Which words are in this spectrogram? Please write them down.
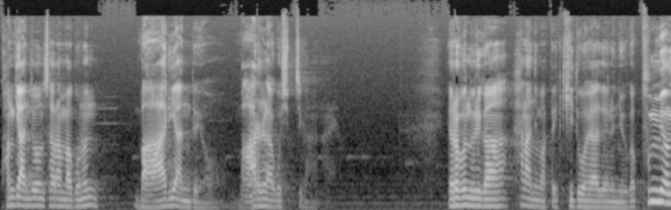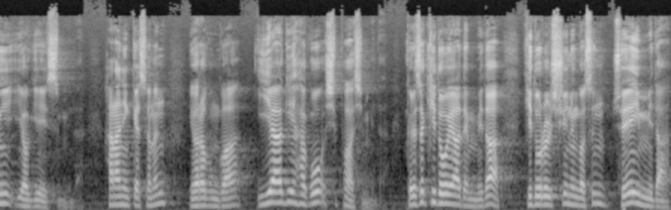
관계 안 좋은 사람하고는 말이 안 돼요. 말을 하고 싶지가 않아요. 여러분 우리가 하나님 앞에 기도해야 되는 이유가 분명히 여기에 있습니다. 하나님께서는 여러분과 이야기하고 싶어 하십니다. 그래서 기도해야 됩니다. 기도를 쉬는 것은 죄입니다.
